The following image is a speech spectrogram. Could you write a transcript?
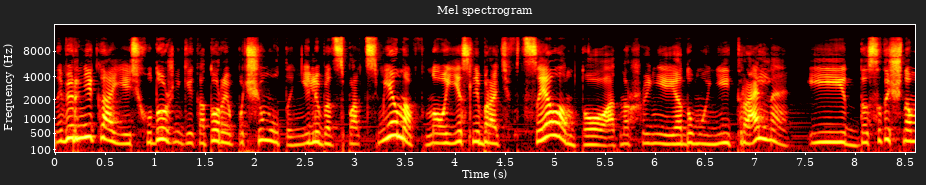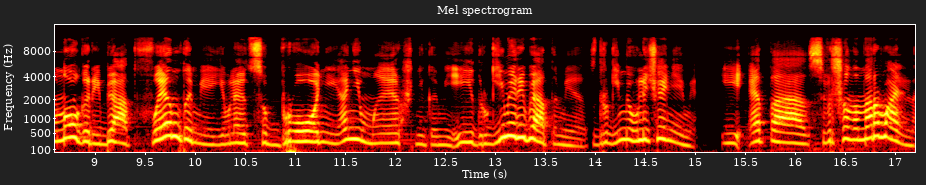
Наверняка есть художники, которые почему-то не любят спортсменов, но если брать в целом, то отношение, я думаю, нейтральное. И достаточно много ребят в фэндоме являются брони, анимешниками и другими ребятами с другими увлечениями. И это совершенно нормально.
